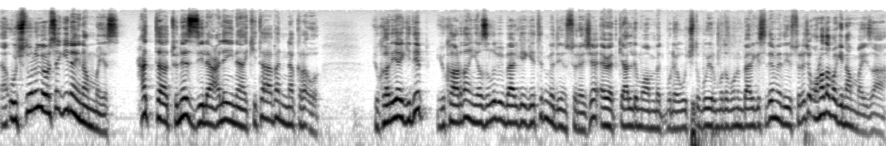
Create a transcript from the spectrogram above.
Yani uçtuğunu görsek yine inanmayız. Hatta tunezzile aleyna kitaben nekra'u. Yukarıya gidip yukarıdan yazılı bir belge getirmediğin sürece evet geldi Muhammed buraya uçtu buyur bu da bunun belgesi demediği sürece ona da bak inanmayız ha.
